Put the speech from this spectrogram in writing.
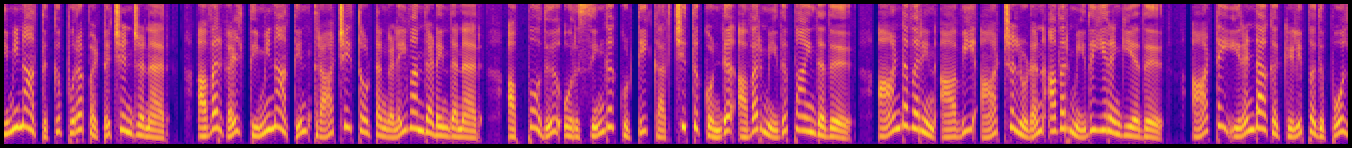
திமினாத்துக்கு புறப்பட்டுச் சென்றனர். அவர்கள் திமினாத்தின் திராட்சைத் தோட்டங்களை வந்தடைந்தனர். அப்போது ஒரு சிங்கக்குட்டி கர்ச்சித்துக் கொண்டு அவர் மீது பாய்ந்தது. ஆண்டவரின் ஆவி ஆற்றலுடன் அவர் மீது இறங்கியது. ஆட்டை இரண்டாக கிழிப்பது போல்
